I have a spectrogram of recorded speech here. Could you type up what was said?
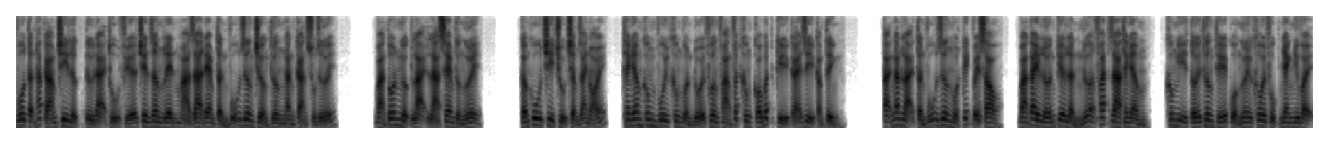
vô tận hắc ám chi lực từ đại thủ phía trên dâng lên mà ra đem tần vũ dương trường thương ngăn cản xuống dưới. Bản tôn ngược lại là xem thường ngươi. Cấm khu chi chủ trầm dai nói, thanh âm không vui không buồn đối phương phảng phất không có bất kỳ cái gì cảm tình. Tại ngăn lại tần vũ dương một kích về sau, bàn tay lớn kia lần nữa phát ra thanh âm không nghĩ tới thương thế của ngươi khôi phục nhanh như vậy,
